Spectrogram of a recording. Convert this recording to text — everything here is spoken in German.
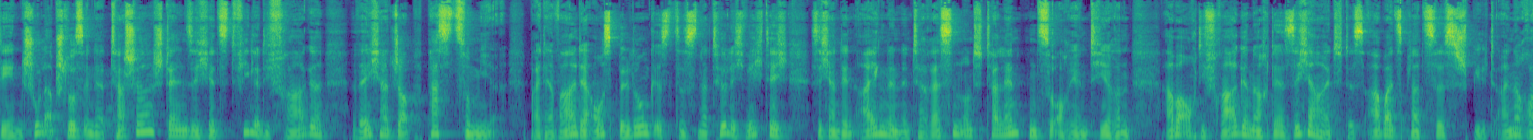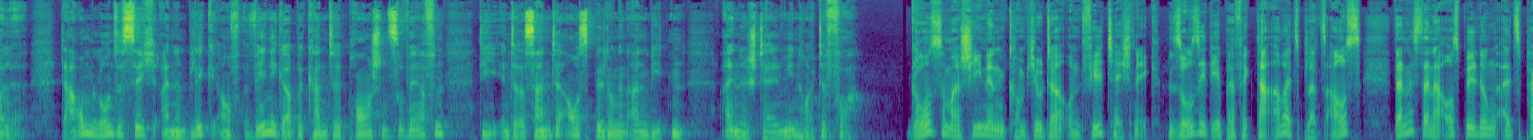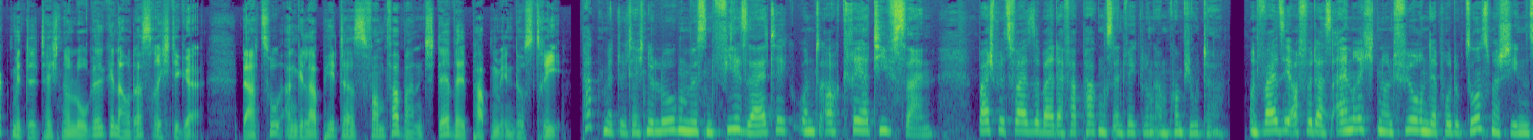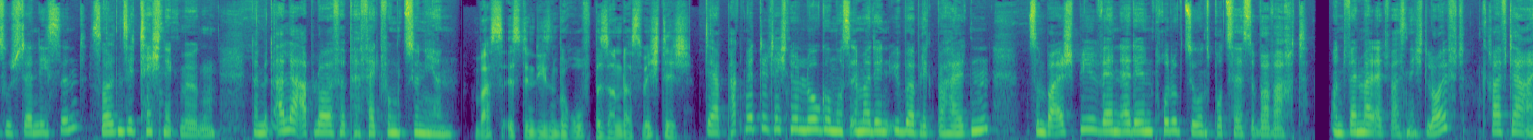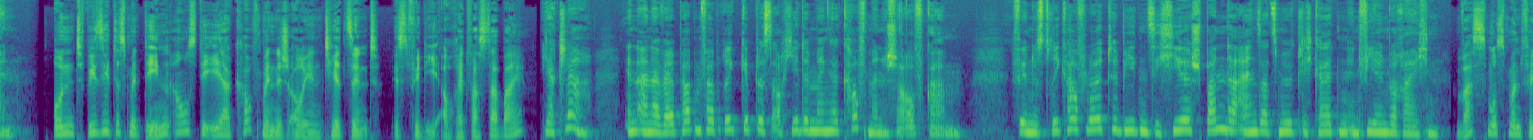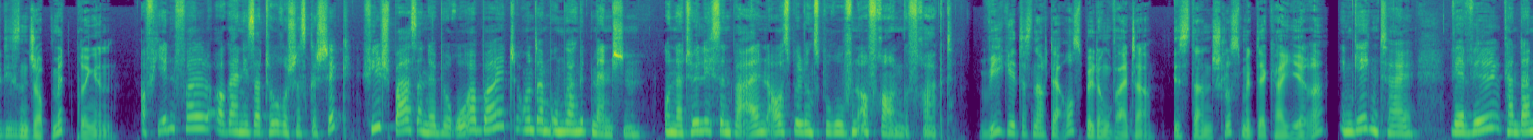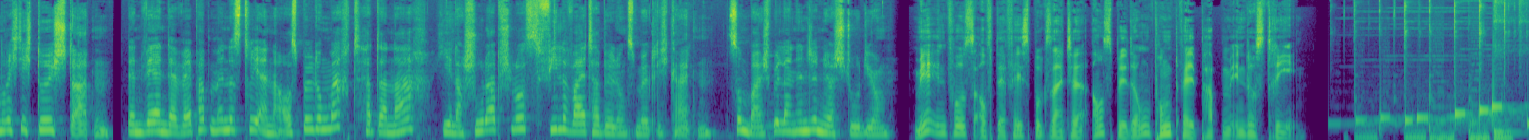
Den Schulabschluss in der Tasche stellen sich jetzt viele die Frage, welcher Job passt zu mir. Bei der Wahl der Ausbildung ist es natürlich wichtig, sich an den eigenen Interessen und Talenten zu orientieren, aber auch die Frage nach der Sicherheit des Arbeitsplatzes spielt eine Rolle. Darum lohnt es sich, einen Blick auf weniger bekannte Branchen zu werfen, die interessante Ausbildungen anbieten. Eine stellen wir Ihnen heute vor. Große Maschinen, Computer und viel Technik. So sieht Ihr perfekter Arbeitsplatz aus? Dann ist eine Ausbildung als Packmitteltechnologe genau das Richtige. Dazu Angela Peters vom Verband der Wellpappenindustrie. Packmitteltechnologen müssen vielseitig und auch kreativ sein, beispielsweise bei der Verpackungsentwicklung am Computer. Und weil sie auch für das Einrichten und Führen der Produktionsmaschinen zuständig sind, sollten sie Technik mögen, damit alle Abläufe perfekt funktionieren. Was ist in diesem Beruf besonders wichtig? Der Packmitteltechnologe muss immer den Überblick behalten, zum Beispiel wenn er den Produktionsprozess überwacht. Und wenn mal etwas nicht läuft, greift er ein. Und wie sieht es mit denen aus, die eher kaufmännisch orientiert sind? Ist für die auch etwas dabei? Ja klar, in einer Wellpappenfabrik gibt es auch jede Menge kaufmännische Aufgaben. Für Industriekaufleute bieten sich hier spannende Einsatzmöglichkeiten in vielen Bereichen. Was muss man für diesen Job mitbringen? Auf jeden Fall organisatorisches Geschick, viel Spaß an der Büroarbeit und am Umgang mit Menschen. Und natürlich sind bei allen Ausbildungsberufen auch Frauen gefragt. Wie geht es nach der Ausbildung weiter? Ist dann Schluss mit der Karriere? Im Gegenteil, wer will, kann dann richtig durchstarten. Denn wer in der Wellpappenindustrie eine Ausbildung macht, hat danach, je nach Schulabschluss, viele Weiterbildungsmöglichkeiten. Zum Beispiel ein Ingenieurstudium. Mehr Infos auf der Facebook-Seite Ausbildung.wellpappenindustrie.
